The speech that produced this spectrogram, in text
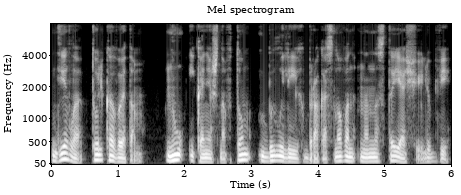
Дело только в этом – ну и, конечно, в том, был ли их брак основан на настоящей любви.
